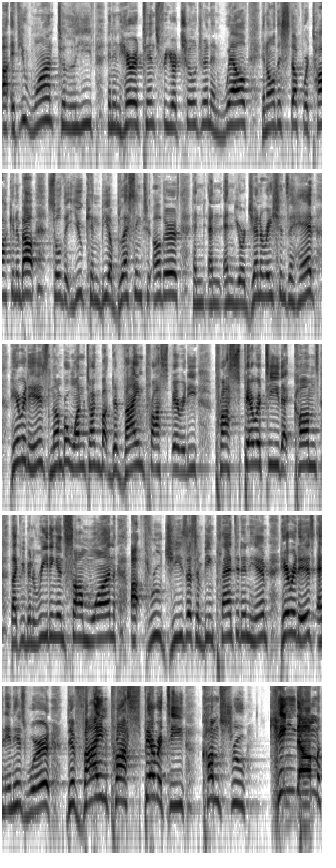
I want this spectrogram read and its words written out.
Uh, if you want to leave an inheritance for your children and wealth and all this stuff we're talking about so that you can be a blessing to others and, and, and your generations ahead. Here it is. Number one, we're talking about divine prosperity, prosperity that comes, like we've been reading in Psalm 1, uh, through Jesus and being planted in Him. Here it is. And in His Word, divine prosperity comes through kingdom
